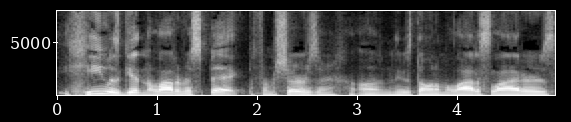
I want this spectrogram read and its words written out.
he was getting a lot of respect from Scherzer. On he was throwing him a lot of sliders.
